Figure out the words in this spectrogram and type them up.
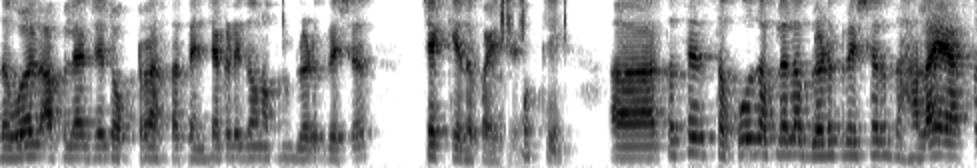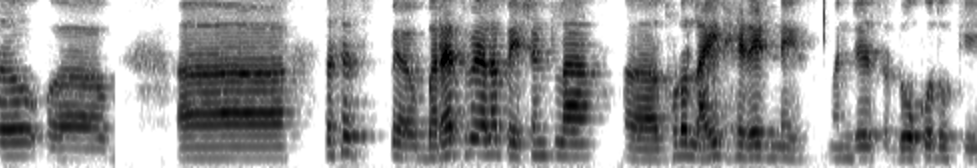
जवळ आपल्या जे डॉक्टर असतात त्यांच्याकडे जाऊन आपण ब्लड प्रेशर चेक केलं पाहिजे. ओके. तसेच सपोज आपल्याला ब्लड प्रेशर झालाय असं तसेच बऱ्याच वेळेला पेशंटला थोडं लाइट हेडेडनेस म्हणजेच डोकोदुखी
